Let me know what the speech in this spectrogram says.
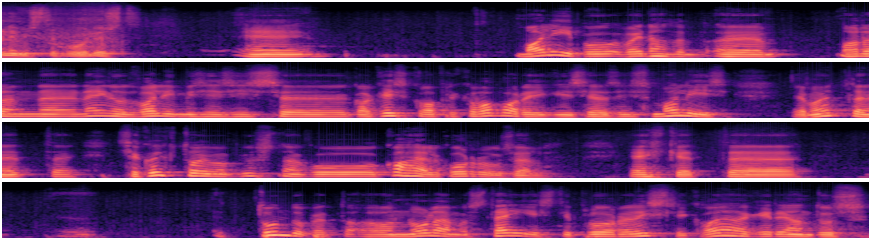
valimiste puhul just? Mali puhul või noh, ma olen näinud valimisi siis ka Kesk-Aafrika Vabariigis ja siis Malis ja ma ütlen, et see kõik toimub just nagu kahel korrusel ehk et, tundub, et on olemas täiesti pluralistlik ajakirjandus.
